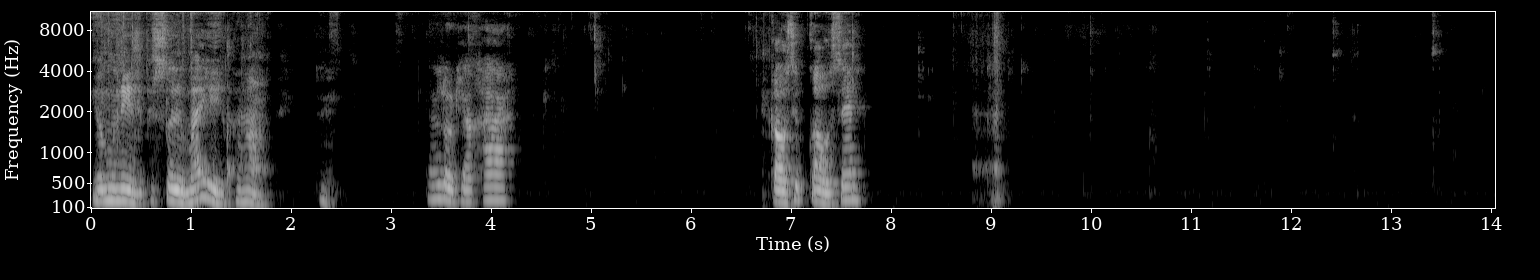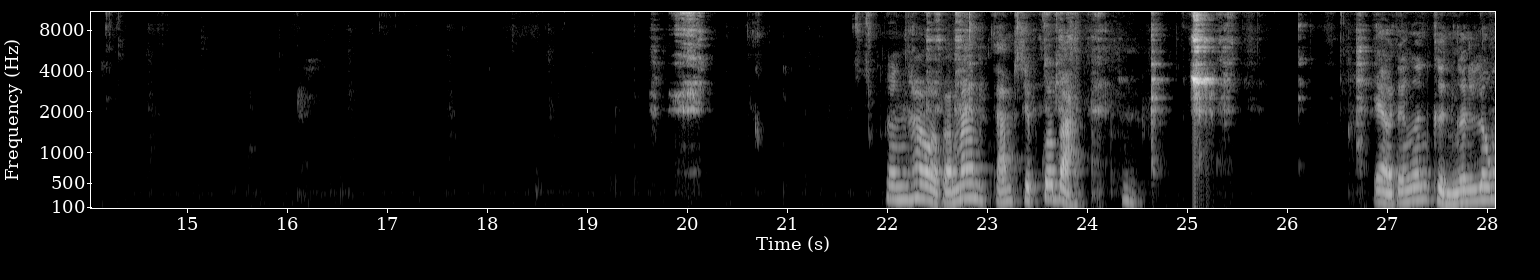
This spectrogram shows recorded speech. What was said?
เดี๋ยวมือนี้สิไปซื้อมาอีกพี่น้องอืมมันลดราคาเก้าสิบเก้าเส้นเงินเท่าประมาณสามสิบกว่าบาทแล้วแต่เงินขึ้นเงินลง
